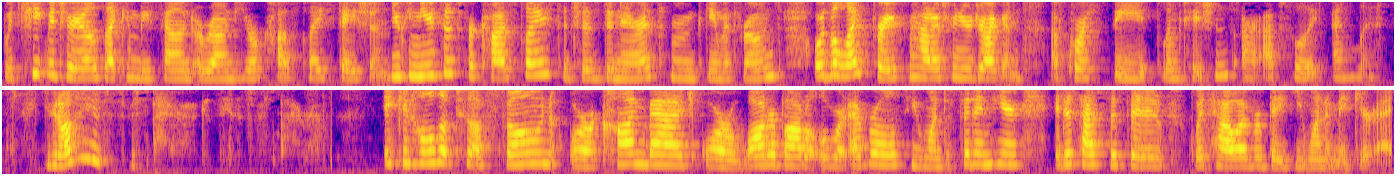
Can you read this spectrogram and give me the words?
with cheap materials that can be found around your cosplay station. You can use this for cosplay such as Daenerys from Game of Thrones or the Light Fury from How to Train Your Dragon. Of course, the limitations are absolutely endless. You can also use this for Spyro. It can hold up to a phone or a con badge or a water bottle or whatever else you want to fit in here. It just has to fit in with however big you want to make your egg.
